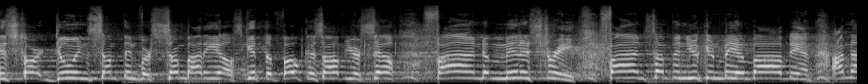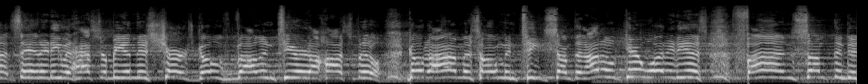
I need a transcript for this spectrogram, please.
is start doing something for somebody else. Get the focus off yourself. Find a ministry. Find something you can be involved in. I'm not saying it even has to be in this church. Go volunteer at a hospital go to Irma's home and teach something. I don't care what it is. Find something to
